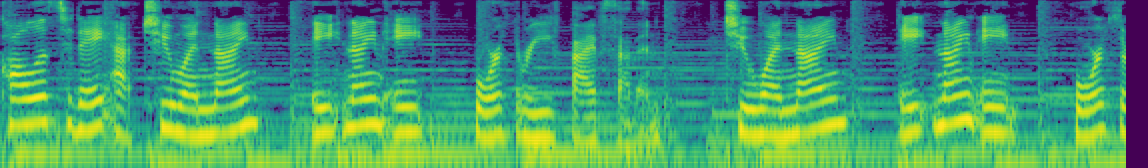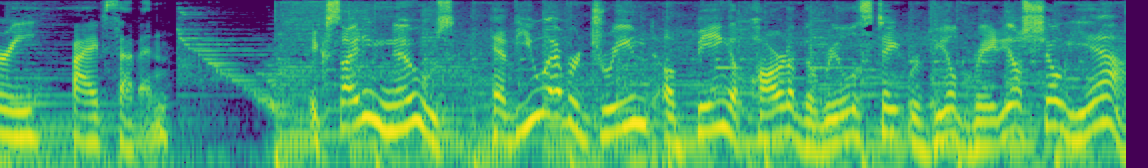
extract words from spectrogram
Call us today at 219 898 4357. 219 898 4357. Exciting news! Have you ever dreamed of being a part of the Real Estate Revealed radio show? Yeah.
